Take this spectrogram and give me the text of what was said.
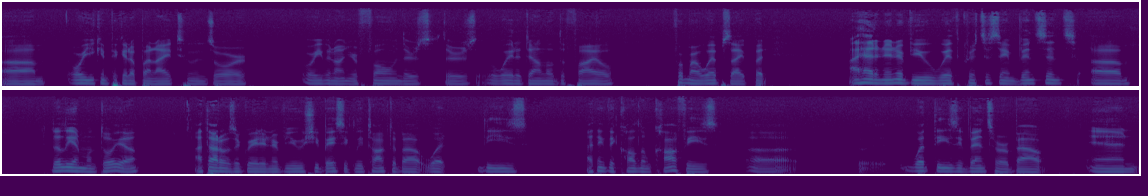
Um, or you can pick it up on iTunes or or even on your phone. There's there's a way to download the file from our website. But I had an interview with Christus St. Vincent, um, Lillian Montoya. I thought it was a great interview. She basically talked about what these, I think they called them coffees, uh, what these events are about and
